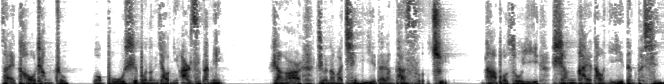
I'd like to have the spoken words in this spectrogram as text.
在考场中。”我不是不能要你儿子的命，然而就那么轻易的让他死去，那不足以伤害到你等的心，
